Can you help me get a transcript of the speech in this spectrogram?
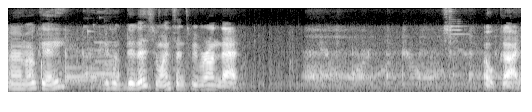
Um, okay. I guess we'll do this one since we were on that. Oh god.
